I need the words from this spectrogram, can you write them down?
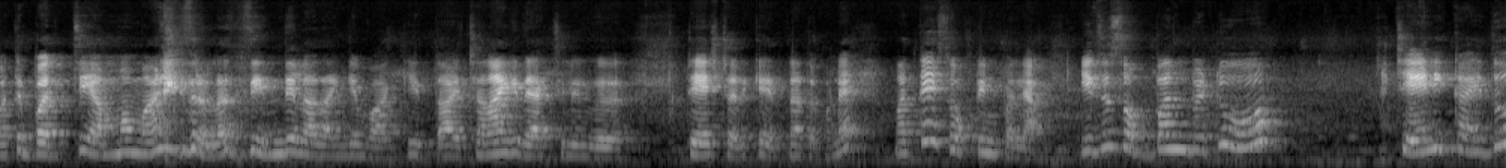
ಮತ್ತು ಬಜ್ಜಿ ಅಮ್ಮ ಮಾಡಿದ್ರಲ್ಲ ತಿಂದಿಲ್ಲ, ಅದು ಹಂಗೆ ಬಾಕಿ ಇತ್ತು. ಚೆನ್ನಾಗಿದೆ ಆ್ಯಕ್ಚುಲಿ ಟೇಸ್ಟ್ ಅದಕ್ಕೆ ಇದನ್ನ ತಗೊಂಡೆ. ಮತ್ತು ಸೊಪ್ಪಿನ ಪಲ್ಯ. ಇದು ಸೊಪ್ಪು ಬಂದುಬಿಟ್ಟು ಚೇನಿಕಾಯ್ದು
